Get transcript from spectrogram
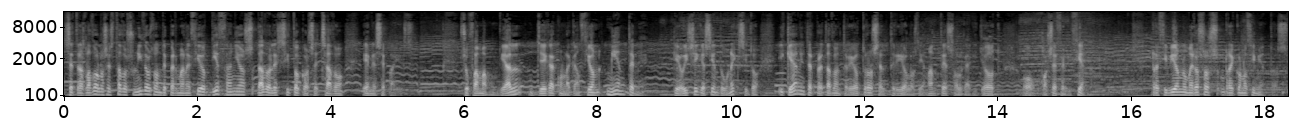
se trasladó a los Estados Unidos donde permaneció 10 años dado el éxito cosechado en ese país. Su fama mundial llega con la canción Miénteme, que hoy sigue siendo un éxito y que han interpretado entre otros el trío Los Diamantes, Olga Guillot o José Feliciano. Recibió numerosos reconocimientos.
